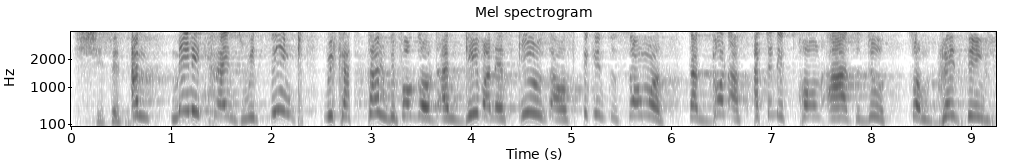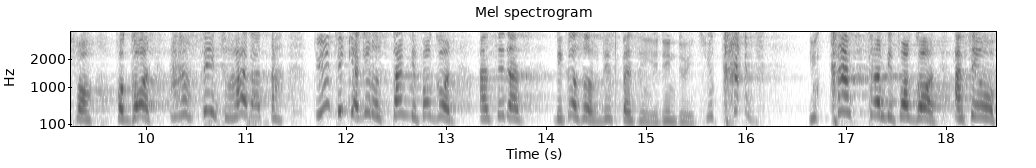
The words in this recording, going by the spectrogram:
she says. And many times we think we can stand before God and give an excuse. I was speaking to someone that God has actually called her to do some great things for, for God. And I was saying to her that, uh, do you think you're going to stand before God and say that because of this person you didn't do it? You can't. You can't stand before God and say, oh,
